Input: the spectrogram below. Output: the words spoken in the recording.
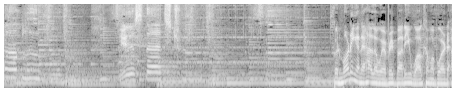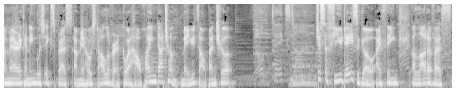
a blue moon. Yes, that's true. Good morning and hello everybody. Welcome aboard American English Express. I'm your host Oliver. 各位好，欢迎搭乘美语早班车。 Just a few days ago, I think a lot of us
